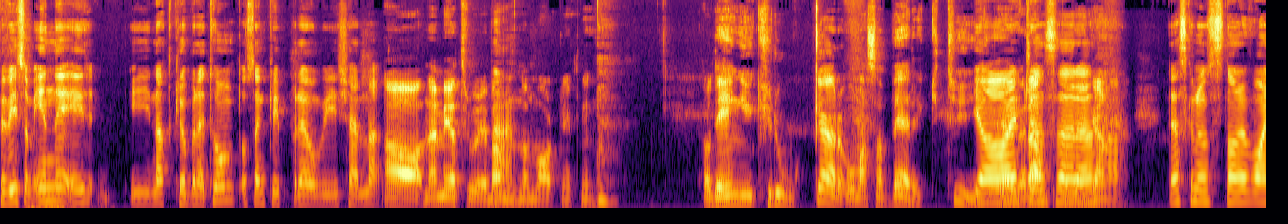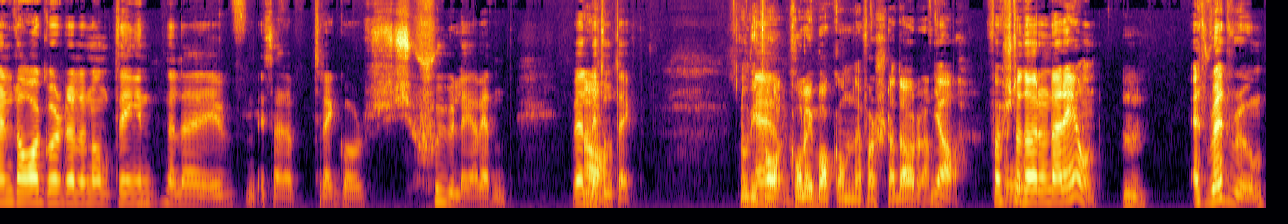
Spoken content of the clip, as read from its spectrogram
För vi som inne i, i nattklubben är tomt och sen klipper det och vi är i källaren. Ja, nej men jag tror det är bara Nej. normal klippning. Och det hänger ju krokar och massa verktyg Ja, verkligen överallt så här, väggarna. Det ska nog snarare vara en lagård eller någonting. Eller i- i så här trädgårdsskjul, jag vet inte. Väldigt Ja. otäckt. Och vi Eh. ko- kollar ju bakom den första dörren. Ja, första Och- dörren där är hon. Mm. Ett red room.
